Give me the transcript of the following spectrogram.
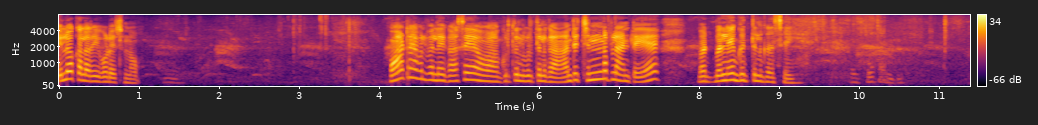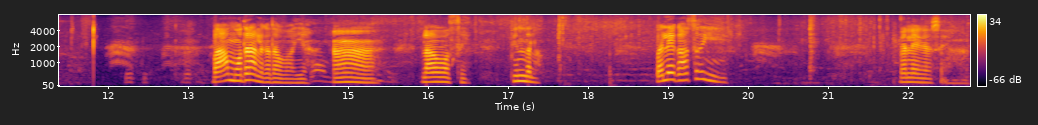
ఎల్లో కలర్ ఇవి కూడా వేసినావు వాటర్ యాపిల్ కాసాయి అవ్వ, గుర్తులు గుర్తులుగా. అంటే చిన్న ప్లాంటే బట్ భలే గుర్తులు కాసాయి. బాగా ముదరాలి కదా అవ్వ అయ్యా. లావు వస్తాయి. పిందెలు. భలే కాస్తుంది భలే అన్నమాట.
